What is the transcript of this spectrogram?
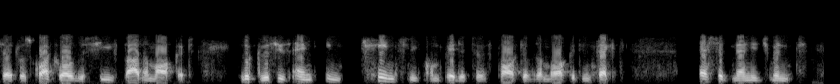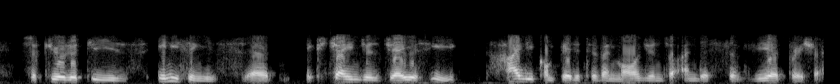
so it was quite well received by the market. Look, this is an intensely competitive part of the market. In fact, asset management, securities, anything is uh, exchanges, JSE, highly competitive and margins are under severe pressure.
